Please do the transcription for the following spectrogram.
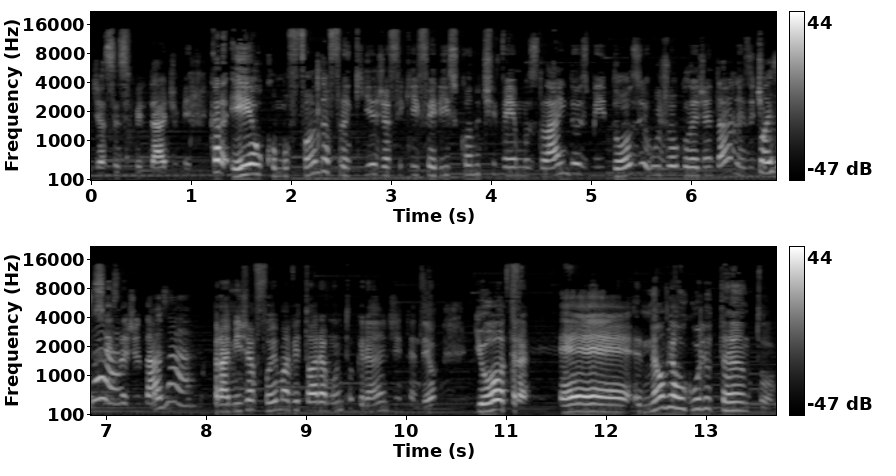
de acessibilidade mesmo. Cara, eu, como fã da franquia, já fiquei feliz quando tivemos lá em 2012 o jogo legendado, Resident Evil é, 6 legendado. Pois é. Pra mim já foi uma vitória muito grande, entendeu? E outra, é, não me orgulho tanto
